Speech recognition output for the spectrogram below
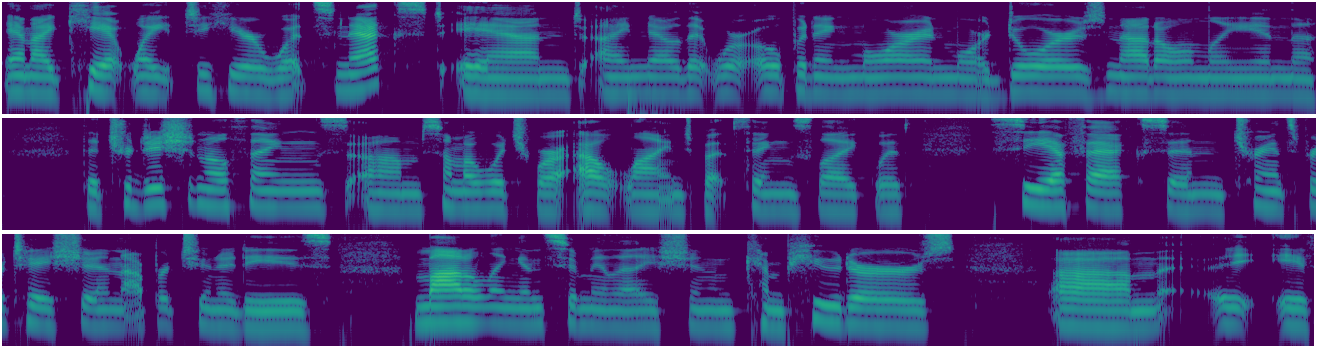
And I can't wait to hear what's next. And I know that we're opening more and more doors, not only in the, the traditional things, um, some of which were outlined, but things like with CFX and transportation opportunities, modeling and simulation, computers. Um, if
